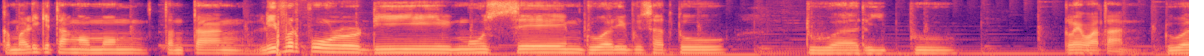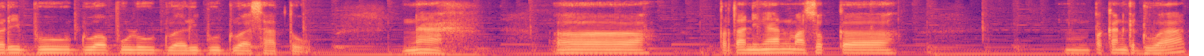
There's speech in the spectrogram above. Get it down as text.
kembali kita ngomong tentang Liverpool di musim 2001 2000 kelewatan 2020 2021. Nah, eh, pertandingan masuk ke hmm, pekan kedua,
